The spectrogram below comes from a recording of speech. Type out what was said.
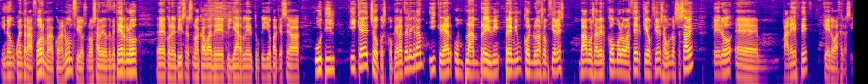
y no encuentra la forma con anuncios, no sabe dónde meterlo, eh, con el business no acaba de pillarle el truquillo para que sea útil. ¿Y qué ha hecho? Pues copiar a Telegram y crear un plan premi- premium con nuevas opciones. Vamos a ver cómo lo va a hacer, qué opciones, aún no se sabe, pero eh, parece que lo va a hacer así.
